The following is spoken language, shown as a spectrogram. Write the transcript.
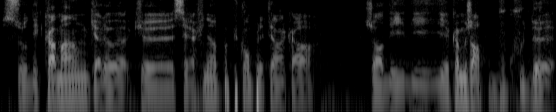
sur des commandes que, la- que n'a pas pu compléter encore. Genre, des, des- il y a comme genre beaucoup de.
